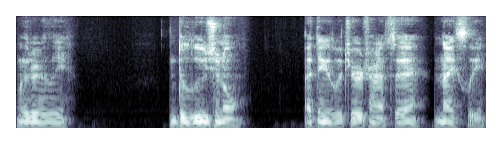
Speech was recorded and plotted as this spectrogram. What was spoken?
Literally. Delusional. I think is what you were trying to say. Nicely.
